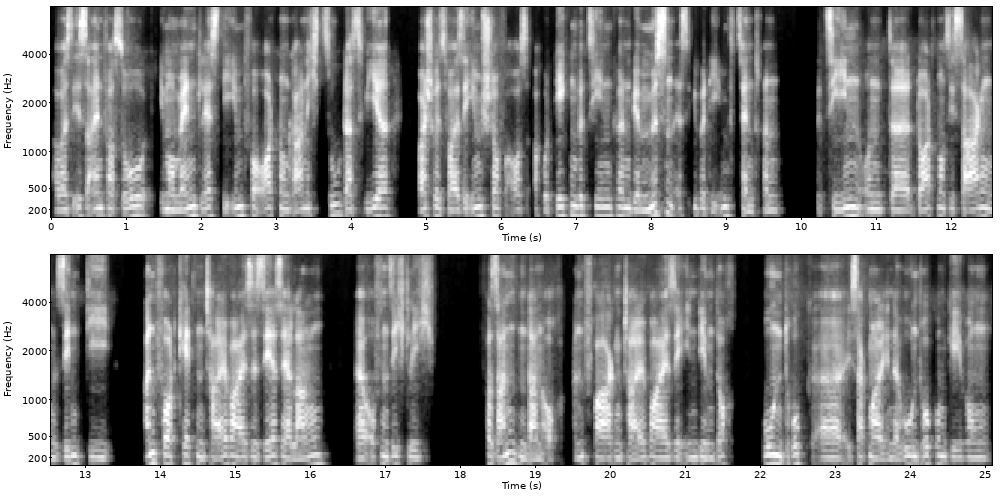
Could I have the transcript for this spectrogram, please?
Aber es ist einfach so, im Moment lässt die Impfverordnung gar nicht zu, dass wir beispielsweise Impfstoff aus Apotheken beziehen können. Wir müssen es über die Impfzentren beziehen. Und äh, dort muss ich sagen, sind die Antwortketten teilweise sehr, sehr lang. Äh, offensichtlich versanden dann auch Anfragen teilweise in dem doch hohen Druck, äh, ich sag mal, in der hohen Druckumgebung,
